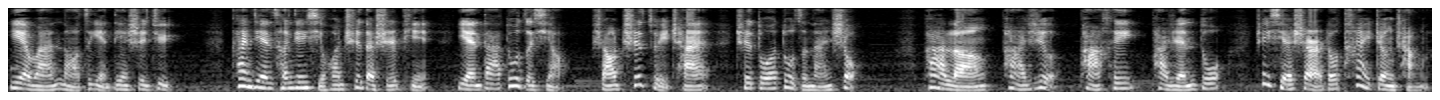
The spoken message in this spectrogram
夜晚脑子演电视剧，看见曾经喜欢吃的食品，眼大肚子小，少吃嘴馋，吃多肚子难受。怕冷、怕热、怕黑、怕人多，这些事儿都太正常了。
